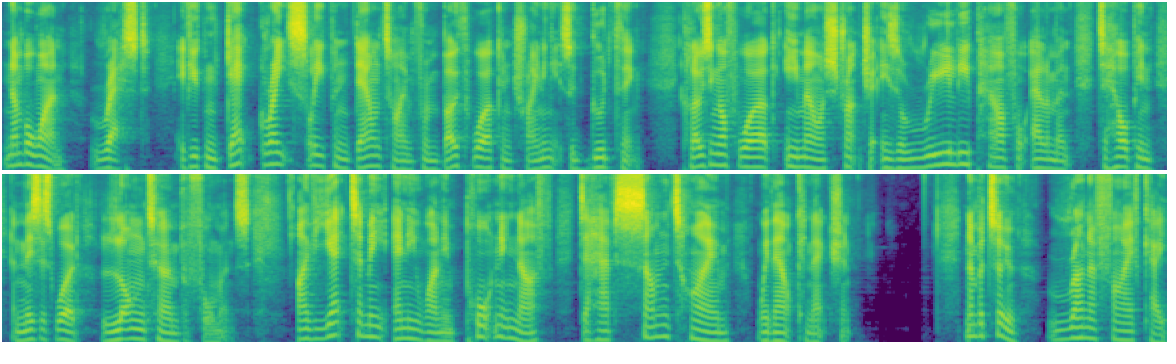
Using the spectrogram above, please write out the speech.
Number one, rest. If you can get great sleep and downtime from both work and training, it's a good thing. Closing off work, email, and structure is a really powerful element to helping, and this is word, long term performance. I've yet to meet anyone important enough to have some time without connection. Number two, run a 5K.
